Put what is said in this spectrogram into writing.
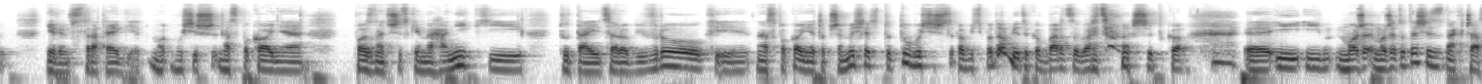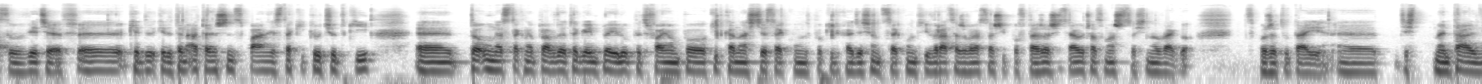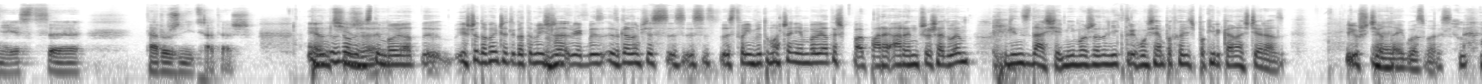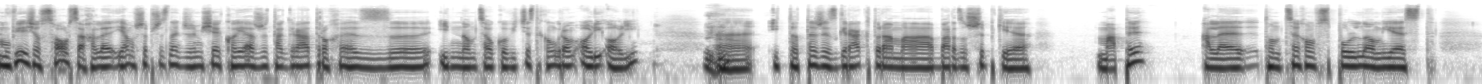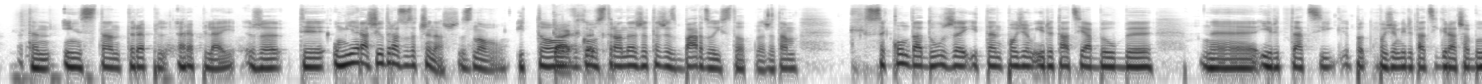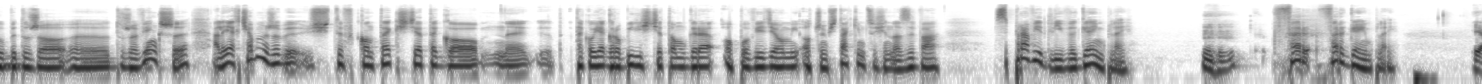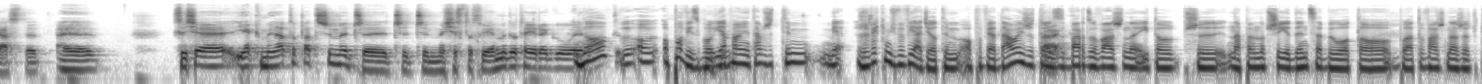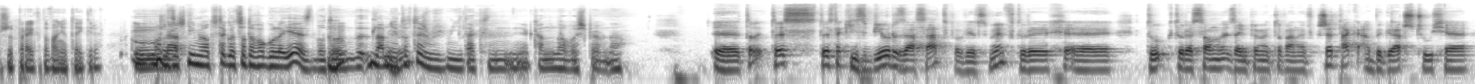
nie wiem, w strategię, musisz na spokojnie poznać wszystkie mechaniki, tutaj co robi wróg i na spokojnie to przemyśleć, to tu musisz robić podobnie, tylko bardzo, bardzo szybko. E, I, i może, może to też jest znak czasu, wiecie, w, e, kiedy, kiedy ten attention span jest taki króciutki, e, to u nas tak naprawdę te gameplay loopy trwają po kilkanaście sekund, po kilkadziesiąt sekund i wracasz, wracasz i powtarzasz i cały czas masz coś nowego. Więc może tutaj gdzieś mentalnie jest ta różnica też. Ja zgadzam się z tym, bo ja jeszcze dokończę tylko tę myśl, że mhm. jakby zgadzam się z, z, z twoim wytłumaczeniem, bo ja też parę aren przeszedłem, więc da się, mimo że do niektórych musiałem podchodzić po kilkanaście razy. Już ci e, oddaję głos, Borys. Mówiłeś o Soulsach, ale ja muszę przyznać, że mi się kojarzy ta gra trochę z inną całkowicie, z taką grą Oli Oli. Mhm. E, I to też jest gra, która ma bardzo szybkie mapy, ale tą cechą wspólną jest ten instant replay, że ty umierasz i od razu zaczynasz znowu. I to tak, w Ghost tak. Runnerze też jest bardzo istotne, że tam sekunda dłużej i ten poziom irytacja byłby e, irytacji, poziom irytacji gracza byłby dużo, e, dużo większy, ale ja chciałbym, żebyś ty w kontekście tego, e, tego, jak robiliście tą grę, opowiedział mi o czymś takim, co się nazywa sprawiedliwy gameplay. Mhm. Fair, fair gameplay. Jasne. E, w sensie, jak my na to patrzymy, czy, czy, czy my się stosujemy do tej reguły? No, opowiedz, bo mhm. ja pamiętam, że, tym, że w jakimś wywiadzie o tym opowiadałeś, że to tak. jest bardzo ważne i to przy, na pewno przy jedynce było to, była to ważna rzecz przy projektowaniu tej gry. Może no. zacznijmy od tego, co to w ogóle jest, bo to mhm. dla mnie to mhm. też brzmi tak jaka nowość pewna. E, to, to, jest, to jest taki zbiór zasad, powiedzmy, w których, e, tu, które są zaimplementowane w grze tak, aby gracz czuł się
